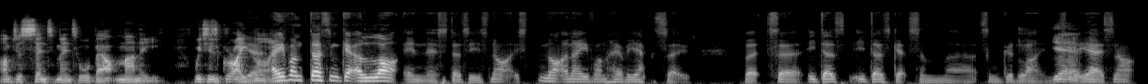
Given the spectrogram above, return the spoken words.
I'm just sentimental about money which is great Yeah, line. Avon doesn't get a lot in this, does he? It's not. It's not an Avon heavy episode, but uh, he does. He does get some uh, some good lines. Yeah. Yeah. It's not.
